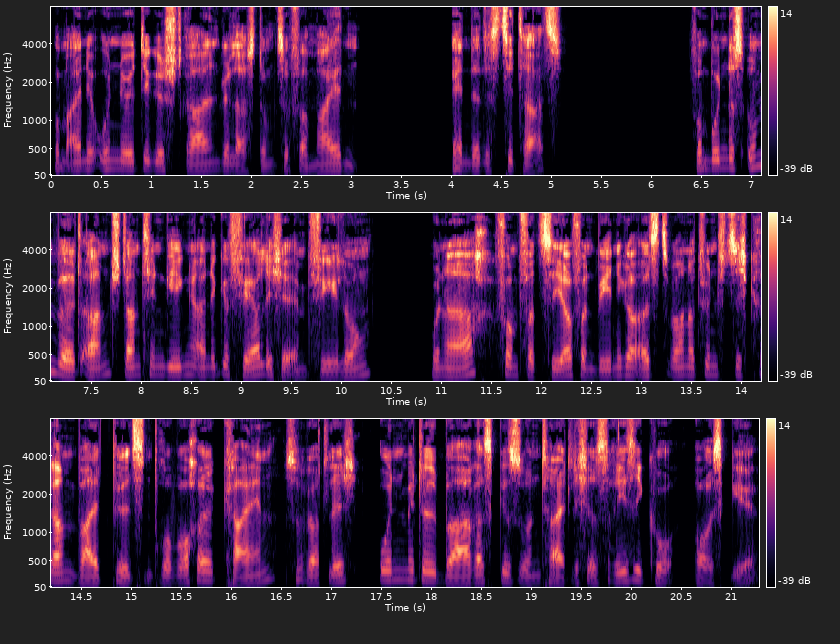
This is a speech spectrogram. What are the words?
um eine unnötige Strahlenbelastung zu vermeiden. Ende des Zitats. Vom Bundesumweltamt stammt hingegen eine gefährliche Empfehlung, wonach vom Verzehr von weniger als 250 Gramm Waldpilzen pro Woche kein, so wörtlich, unmittelbares gesundheitliches Risiko ausgehe.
